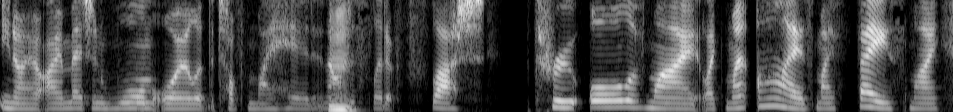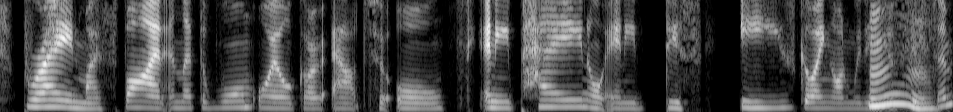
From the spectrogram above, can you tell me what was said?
you know, I imagine warm oil at the top of my head, and I'll Mm. just let it flush through all of my like my eyes, my face, my brain, my spine and let the warm oil go out to all any pain or any dis ease going on within your Mm. system.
